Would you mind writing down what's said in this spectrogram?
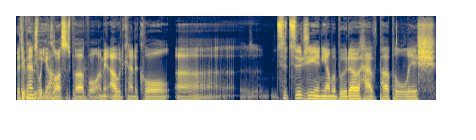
It Given depends the, what you um, class as purple. I mean, I would kind of call uh, Tsutsuji and Yamabudo have purplish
